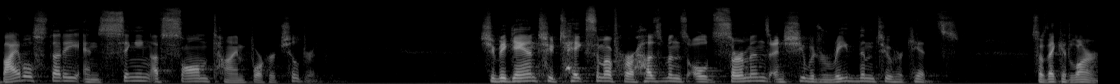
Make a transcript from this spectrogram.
Bible study and singing of psalm time for her children. She began to take some of her husband's old sermons and she would read them to her kids so they could learn.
